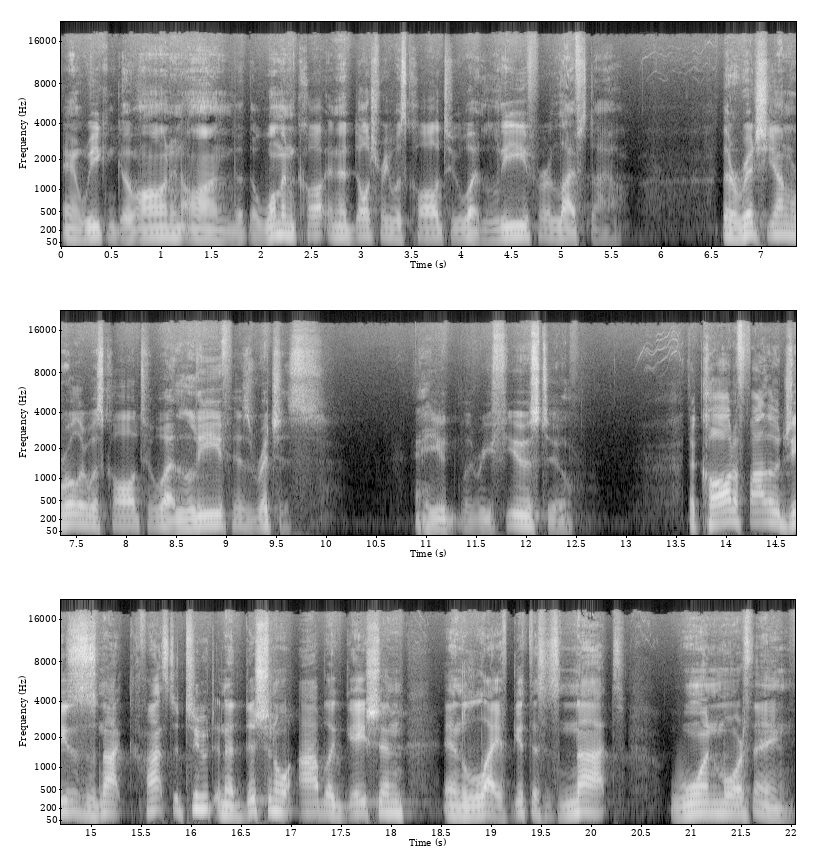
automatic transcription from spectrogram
and we can go on and on. That the woman caught in adultery was called to what? Leave her lifestyle. The rich young ruler was called to what? Leave his riches. And he would refuse to. The call to follow Jesus does not constitute an additional obligation in life. Get this, it's not one more thing.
